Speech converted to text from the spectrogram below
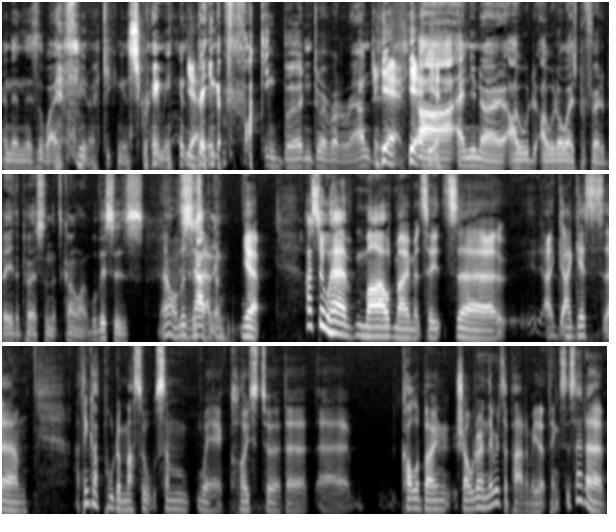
and then there's the way of you know kicking and screaming and Yeah. being a fucking burden to everyone around you. Yeah, yeah, uh, yeah. And you know, I would I would always prefer to be the person that's kind of like, well, this is Oh, this, this, is happening. Yeah, I still have mild moments. It's, uh, I, I guess, um, I think I've pulled a muscle somewhere close to the uh, collarbone, shoulder, and there is a part of me that thinks, is that a,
